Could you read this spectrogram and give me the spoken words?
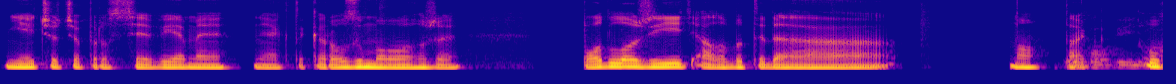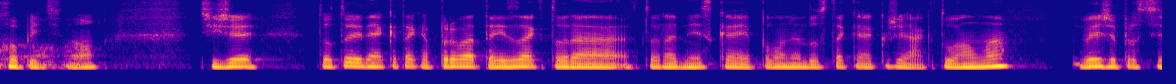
niečo, čo proste vieme nejak tak rozumovo, že podložiť alebo teda No, tak, uchopiť, uchopiť no. Čiže toto je nejaká taká prvá téza, ktorá, ktorá dneska je podľa mňa dosť taká akože aktuálna. Vieš, že proste,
